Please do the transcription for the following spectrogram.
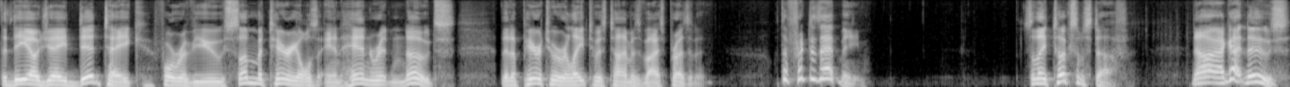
The DOJ did take for review some materials and handwritten notes that appear to relate to his time as vice president. What the frick does that mean? So they took some stuff. Now, I got news.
